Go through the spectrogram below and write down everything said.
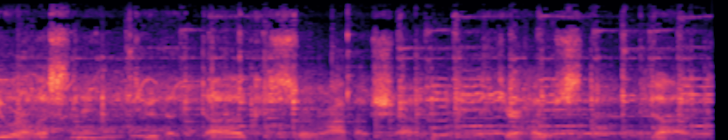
You are listening to the Doug Serravo Show with your host, Doug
